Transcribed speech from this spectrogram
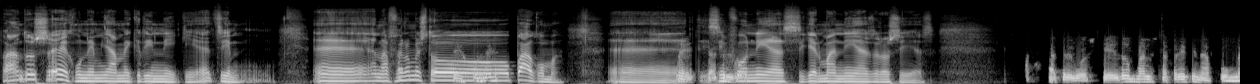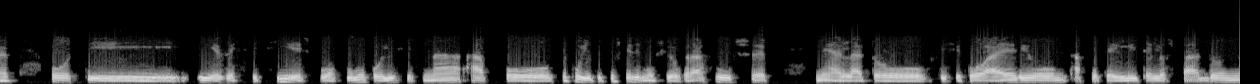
πάντως έχουν μια μικρή νίκη έτσι. Ε, αναφέρομαι στο Έχουνε... πάγωμα ε, ναι, της συμφωνίας Γερμανίας-Ρωσίας. Ακριβώς και εδώ μάλιστα πρέπει να πούμε ότι οι ευαισθησίες που ακούμε πολύ συχνά από και πολιτικούς και δημοσιογράφους ε, ναι, αλλά το φυσικό αέριο αποτελεί τέλος πάντων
